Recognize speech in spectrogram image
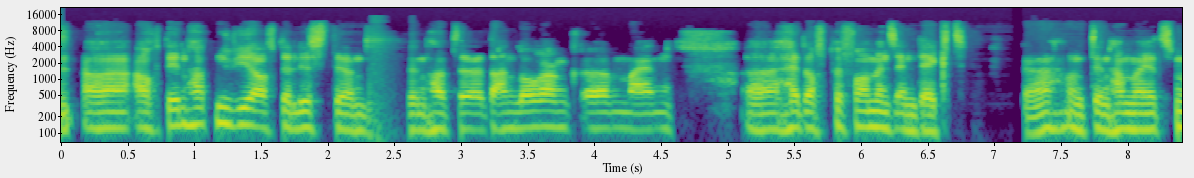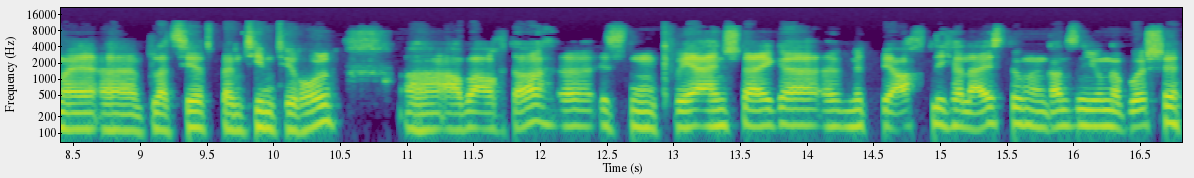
äh, auch den hatten wir auf der Liste und den hat äh, Dan Lorang, äh, mein äh, Head of Performance, entdeckt. Ja, und den haben wir jetzt mal äh, platziert beim Team Tirol. Äh, aber auch da ist ein Quereinsteiger mit beachtlicher Leistung, ein ganz junger Bursche,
